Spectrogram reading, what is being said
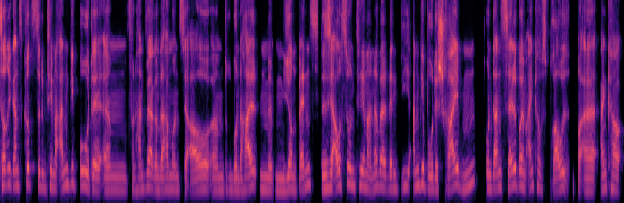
sorry, ganz kurz zu dem Thema Angebote ähm, von Handwerkern. Da haben wir uns ja auch ähm, drüber unterhalten mit dem Jörn Benz. Das ist ja auch so ein Thema, ne? weil wenn die Angebote schreiben und dann selber im Einkaufsbrau, äh, Einkau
